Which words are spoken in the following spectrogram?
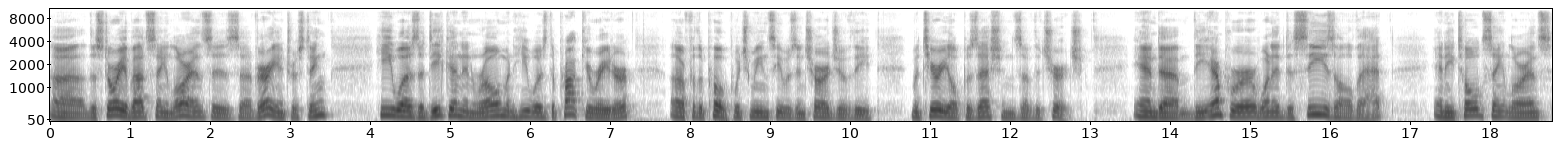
Uh, the story about St. Lawrence is uh, very interesting. He was a deacon in Rome and he was the procurator uh, for the Pope, which means he was in charge of the material possessions of the church. And um, the emperor wanted to seize all that, and he told St. Lawrence,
